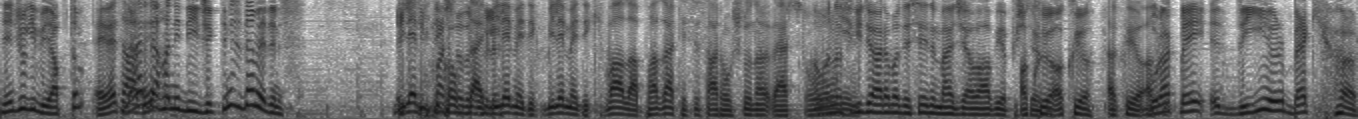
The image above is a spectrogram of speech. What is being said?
Neco gibi yaptım. Evet abi. Nerede hani diyecektiniz demediniz. Bilemedik Oktay bile. bilemedik bilemedik. Valla pazartesi sarhoşluğuna ver. Ama nasıl gidiyor araba deseydin ben cevabı yapıştırdım. Akıyor akıyor. Akıyor. akıyor. Burak Bey, e, The Year Back Her.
